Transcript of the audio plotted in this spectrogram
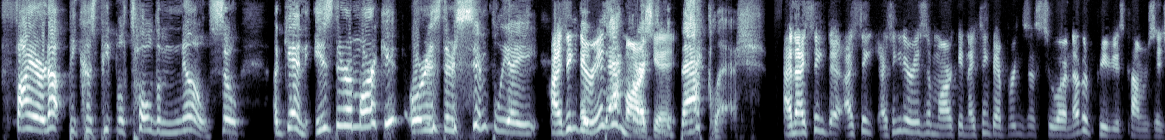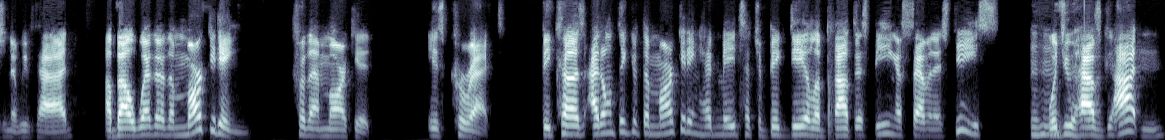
fired up because people told them no. So again, is there a market or is there simply a I think there is a backlash to market, backlash? and I think that I think I think there is a market, and I think that brings us to another previous conversation that we've had about whether the marketing for that market is correct. Because I don't think if the marketing had made such a big deal about this being a feminist piece, Mhm. would you have gotten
